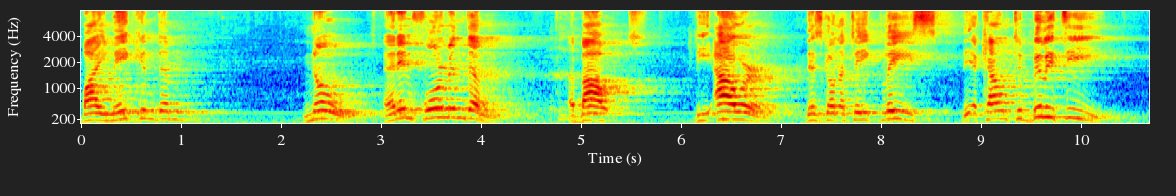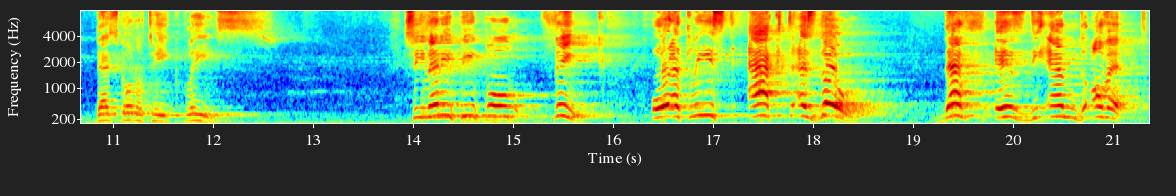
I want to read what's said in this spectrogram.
by making them know and informing them about the hour that's going to take place, the accountability that's going to take place. See, many people think, or at least act as though death is the end of it.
